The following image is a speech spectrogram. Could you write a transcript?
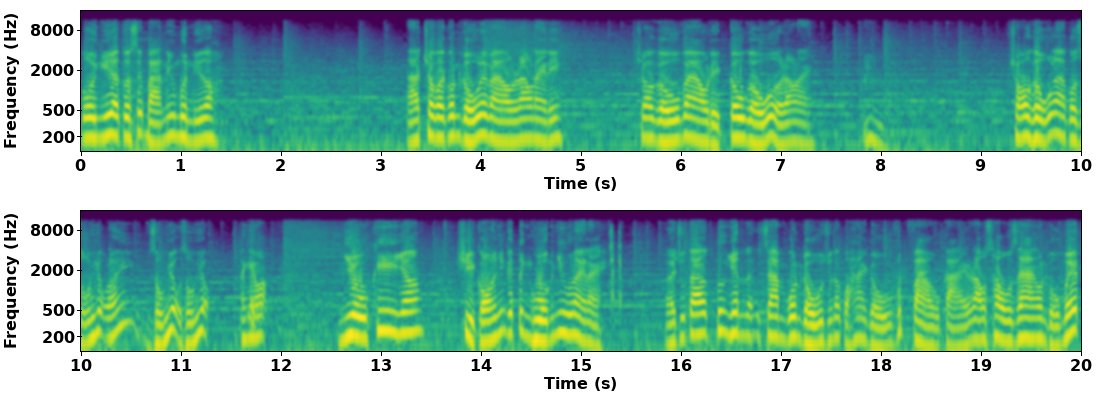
Tôi nghĩ là tôi sẽ bán Newman đi thôi. À cho cái con gấu này vào round này đi. Cho gấu vào để câu gấu ở round này. Cho gấu là có dấu hiệu đấy. Dấu hiệu dấu hiệu. Anh em ạ. Nhiều khi nhá chỉ có những cái tình huống như này này. Đấy, chúng ta tự nhiên ra một con gấu Chúng ta có hai gấu vứt vào cái rau sau ra con gấu mết.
